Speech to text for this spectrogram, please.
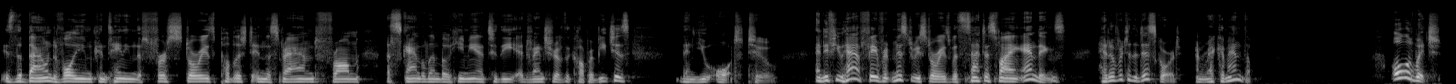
is the bound volume containing the first stories published in the Strand from A Scandal in Bohemia to The Adventure of the Copper Beeches, then you ought to. And if you have favorite mystery stories with satisfying endings, head over to the Discord and recommend them. All of which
